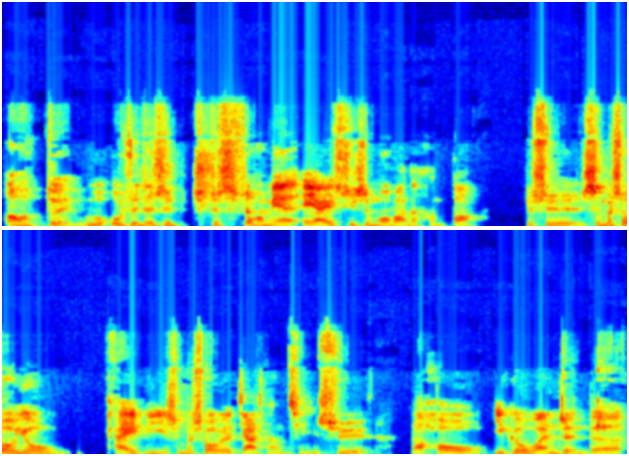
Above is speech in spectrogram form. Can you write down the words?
哦，对我我觉得是这这方面 AI 其实模仿的很棒，就是什么时候用。排比什么时候要加强情绪，然后一个完整的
